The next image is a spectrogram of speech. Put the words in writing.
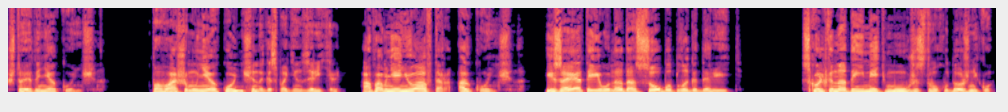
что это не окончено. По-вашему, не окончено, господин зритель, а по мнению автора, окончено. И за это его надо особо благодарить. Сколько надо иметь мужества художнику,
